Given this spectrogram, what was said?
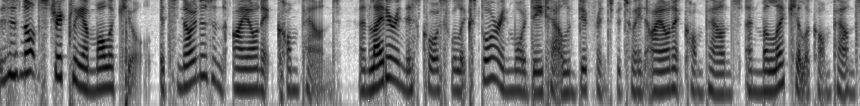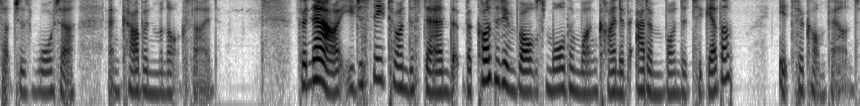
This is not strictly a molecule, it's known as an ionic compound, and later in this course we'll explore in more detail the difference between ionic compounds and molecular compounds such as water and carbon monoxide. For now, you just need to understand that because it involves more than one kind of atom bonded together, it's a compound.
